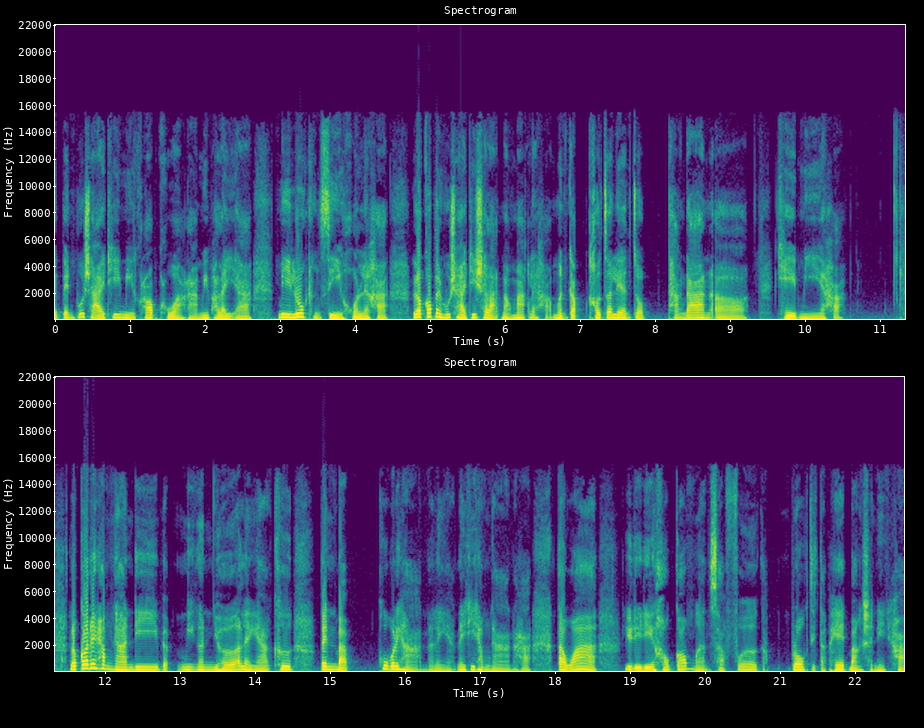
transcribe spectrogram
ยเป็นผู้ชายที่มีครอบครัวค่ะมีภรรยา มีลูกถึง 4 คนเลยค่ะ แล้วก็เป็นผู้ชายที่ฉลาดมากๆเลยค่ะ เหมือนกับเขาจะเรียนจบทางด้านเคมีค่ะ แล้วก็ได้ทำงานดีแบบมีเงินเยอะอะไรเงี้ย คือเป็นแบบผู้บริหารอะไรเงี้ยในที่ทำงานนะคะ แต่ว่าอยู่ดีๆเขาก็เหมือน suffer กับ โรคจิตเภทบางชนิดค่ะ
